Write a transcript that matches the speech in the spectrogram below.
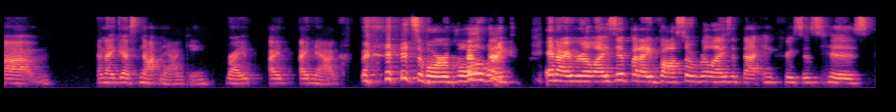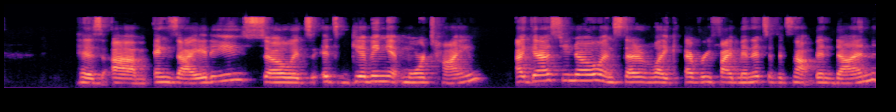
Um and i guess not nagging right? I i nag. It's horrible like and i realize it but i've also realized that that increases his his um anxiety. So it's it's giving it more time i guess you know instead of like every five minutes if it's not been done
